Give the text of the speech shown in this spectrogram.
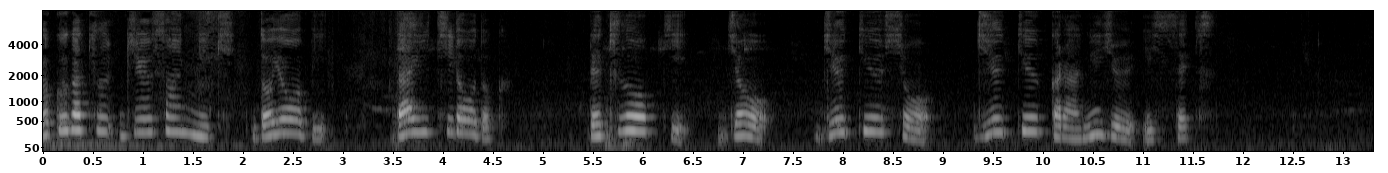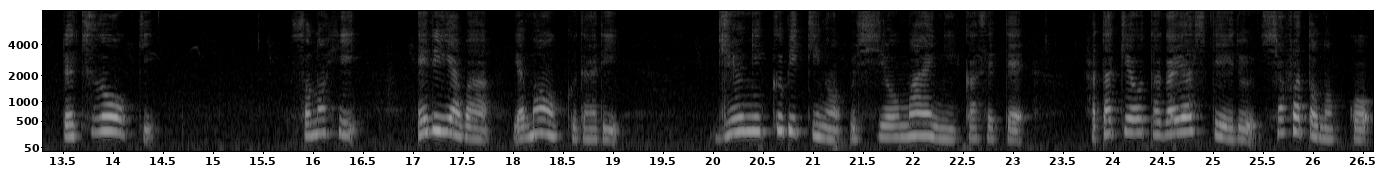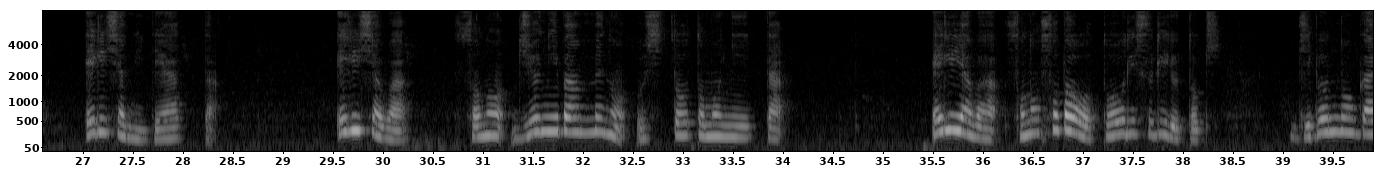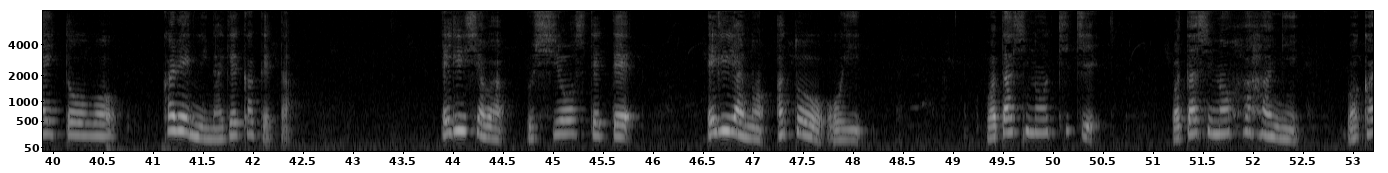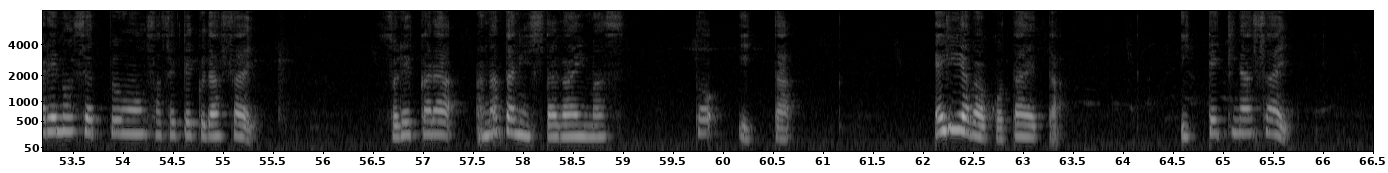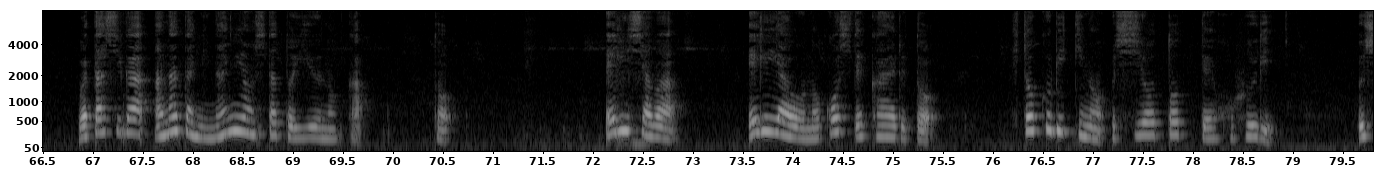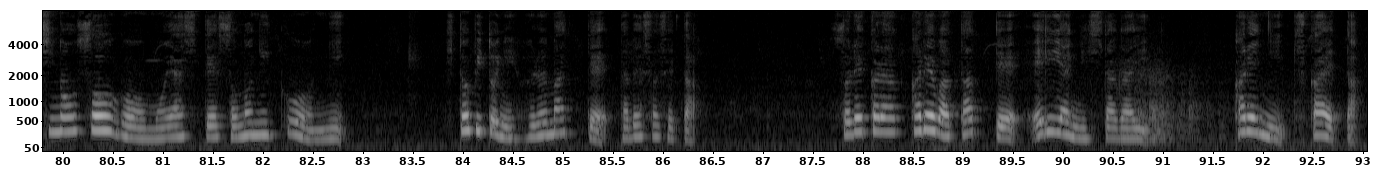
6月13日土曜日第一朗読列王記上19章19から21節。列王記その日エリアは山を下り12区引きの牛を前に行かせて畑を耕しているシャファトの子エリシャに出会った。エリシャはその12番目の牛と共にいた。エリアはそのそばを通り過ぎる時自分の街灯を彼に投げかけた。エリシャは牛を捨ててエリアの後を追い私の父私の母に別れの接吻をさせてください。それからあなたに従います。と言った。エリアは答えた。言ってきなさい。私があなたに何をしたというのか。と。エリシャはエリアを残して帰ると一区引きの牛を取ってほふり牛の装具を燃やしてその肉を煮人々に振る舞って食べさせた。それから彼は立ってエリアに従い彼に仕えた。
